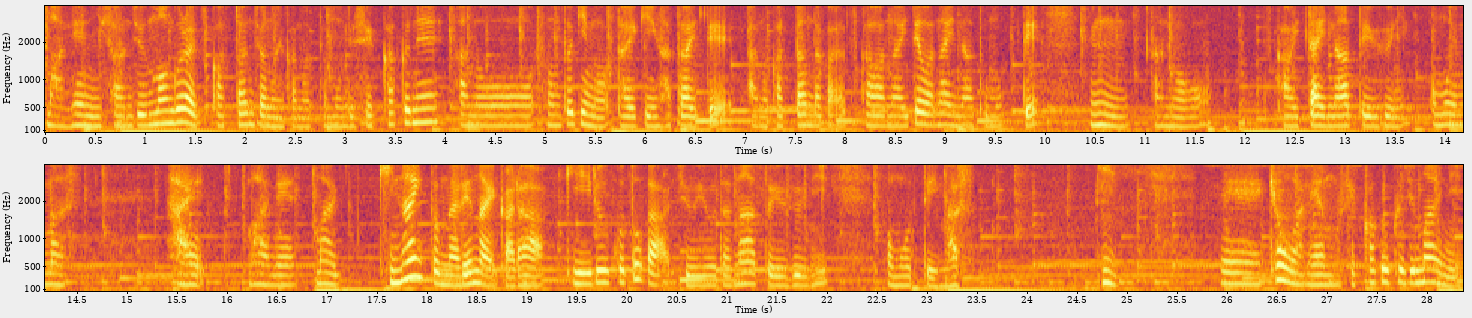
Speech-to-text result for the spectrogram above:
まあ年に30万ぐらい使ったんじゃないかなって思うんでせっかくね、あのー、その時の大金はたいてあの買ったんだから使わないではないなと思って、うんあのー、使いたいなというふうに思います。はいまあねまあ着ないとなれないから着ることが重要だなというふうに思っています。うんで今日はねもうせっかく9時前に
